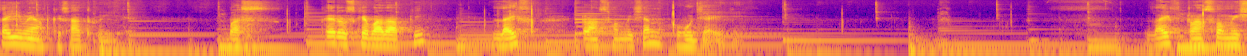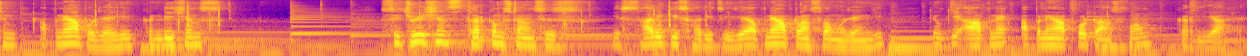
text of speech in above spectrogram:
सही में आपके साथ हुई है। बस फिर उसके बाद आपकी लाइफ ट्रांसफॉर्मेशन हो जाएगी। लाइफ ट्रांसफॉर्मेशन अपने आप हो जाएगी कंडीशंस सिचुएशंस सरकमस्टांसेस ये सारी की सारी चीज़ें अपने आप ट्रांसफॉर्म हो जाएँगी क्योंकि आपने अपने आप को ट्रांसफॉर्म कर लिया है।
